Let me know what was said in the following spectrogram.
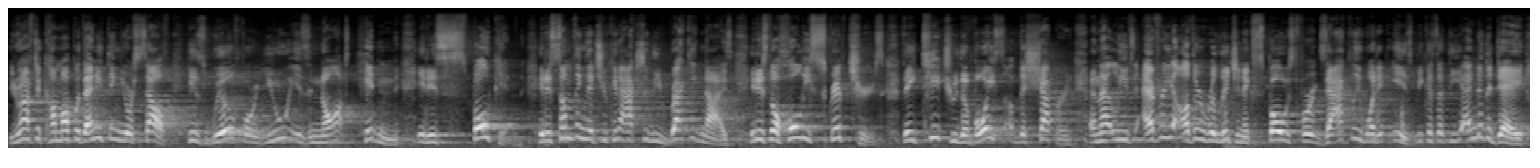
You don't have to come up with anything yourself. His will for you is not hidden, it is spoken. It is something that you can actually recognize. It is the Holy Scriptures. They teach you the voice of the shepherd, and that leaves every other religion exposed for exactly what it is. Because at the end of the day,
